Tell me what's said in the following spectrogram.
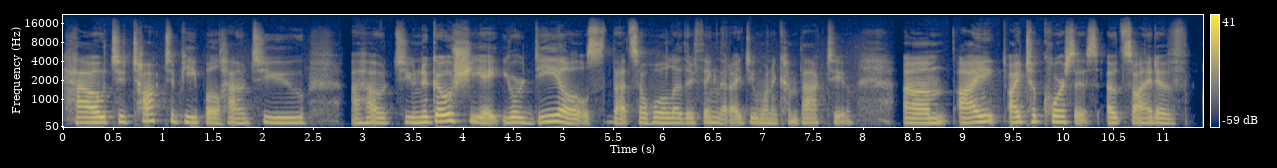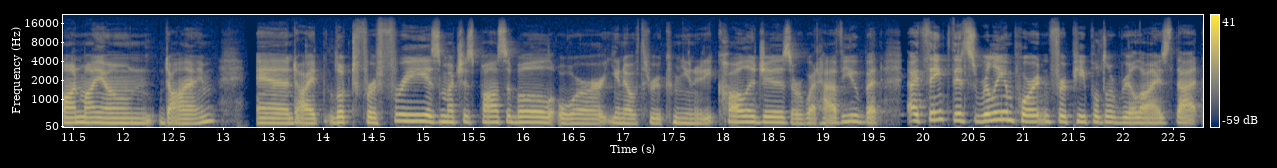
how to talk to people, how to how to negotiate your deals. That's a whole other thing that I do want to come back to. Um, I I took courses outside of on my own dime and I looked for free as much as possible or you know through community colleges or what have you but I think it's really important for people to realize that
